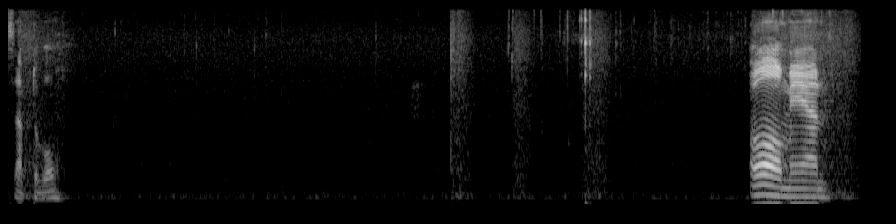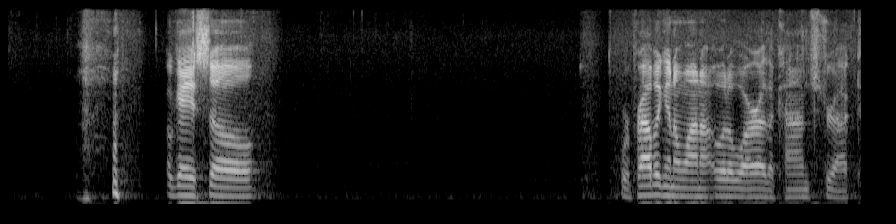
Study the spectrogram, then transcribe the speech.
Acceptable. oh man. okay, so we're probably gonna want to Otawara the construct.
